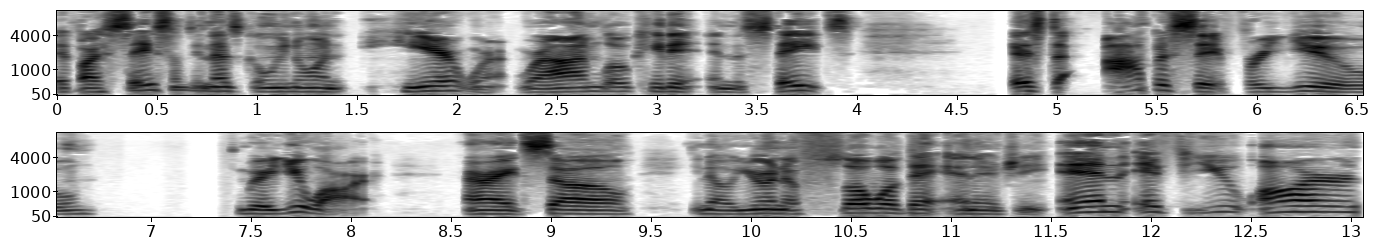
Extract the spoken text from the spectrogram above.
if i say something that's going on here where, where i'm located in the states it's the opposite for you where you are. All right. So you know you're in a flow of that energy. And if you are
